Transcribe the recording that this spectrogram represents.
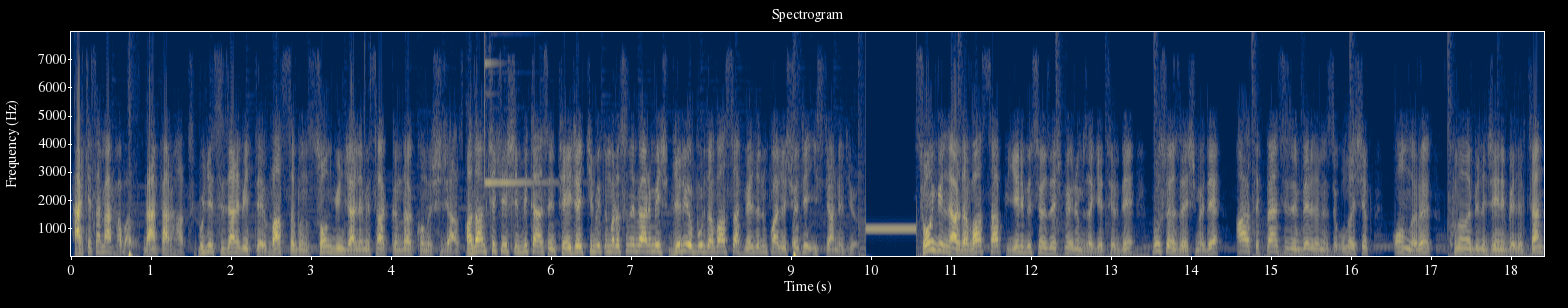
Herkese merhaba, ben Ferhat. Bugün sizlerle birlikte WhatsApp'ın son güncellemesi hakkında konuşacağız. Adam çekilişin bir tanesinin TC kimlik numarasını vermiş, geliyor burada WhatsApp verilerini paylaşıyor diye isyan ediyor. Son günlerde WhatsApp yeni bir sözleşme önümüze getirdi. Bu sözleşmede artık ben sizin verilerinize ulaşıp onları kullanabileceğini belirten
